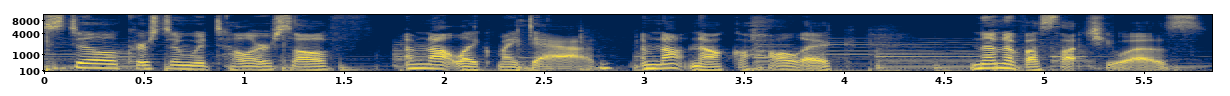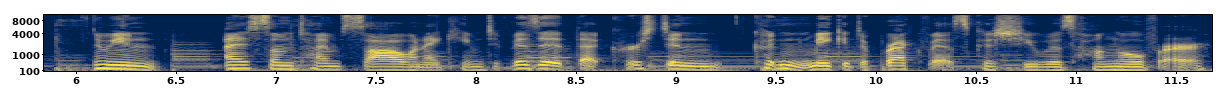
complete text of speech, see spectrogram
Still, Kirsten would tell herself, I'm not like my dad. I'm not an alcoholic. None of us thought she was. I mean, I sometimes saw when I came to visit that Kirsten couldn't make it to breakfast because she was hungover.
